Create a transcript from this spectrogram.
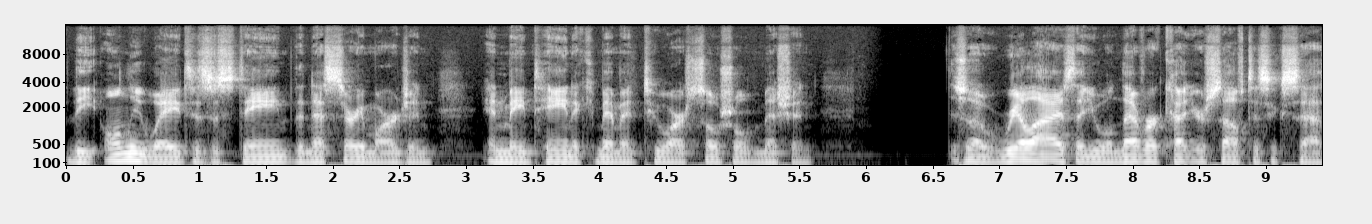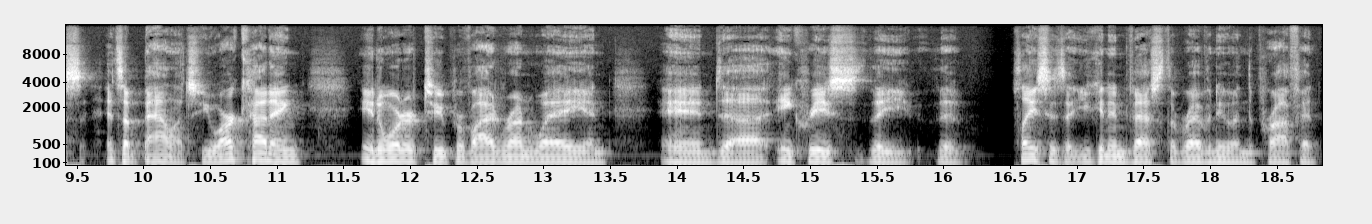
the only way to sustain the necessary margin and maintain a commitment to our social mission. So realize that you will never cut yourself to success. It's a balance. You are cutting in order to provide runway and and uh, increase the the places that you can invest the revenue and the profit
